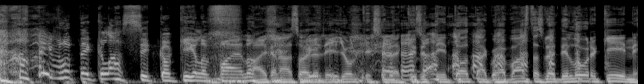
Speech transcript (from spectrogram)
Ai muuten klassikko kilpailu. Aikanaan soitettiin julkiksille ja kysyttiin tota, kun he vastasi, lyötiin luuri kiinni.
